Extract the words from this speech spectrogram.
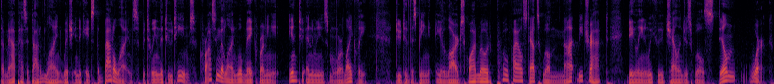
The map has a dotted line which indicates the battle lines between the two teams. Crossing the line will make running into enemies more likely. Due to this being a large squad mode, profile stats will not be tracked. Daily and weekly challenges will still work.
